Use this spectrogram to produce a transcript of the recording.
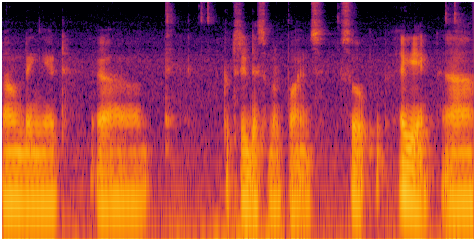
rounding it uh, to three decimal points. So again uh,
